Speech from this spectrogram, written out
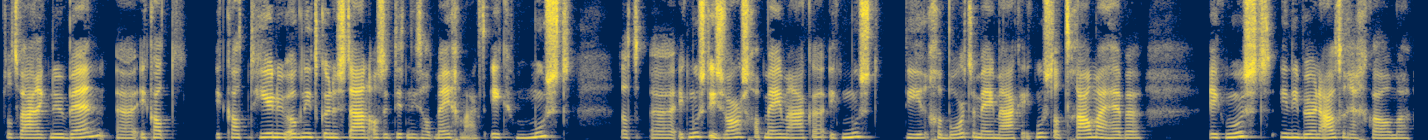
tot waar ik nu ben. Uh, ik had ik had hier nu ook niet kunnen staan als ik dit niet had meegemaakt. Ik moest, dat, uh, ik moest die zwangerschap meemaken. Ik moest die geboorte meemaken. Ik moest dat trauma hebben. Ik moest in die burn-out terechtkomen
